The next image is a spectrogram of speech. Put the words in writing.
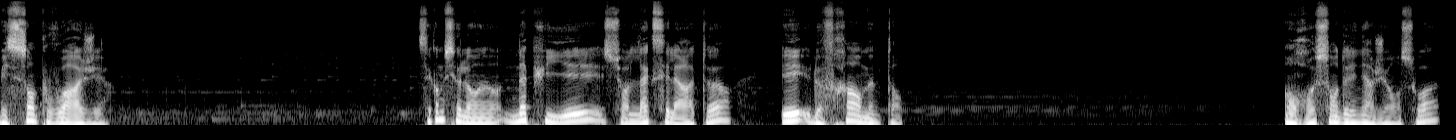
mais sans pouvoir agir. C'est comme si l'on appuyait sur l'accélérateur et le frein en même temps. On ressent de l'énergie en soi,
